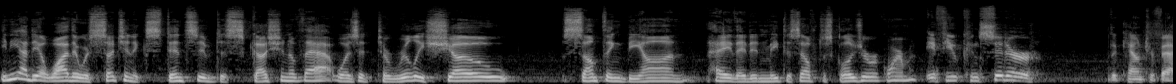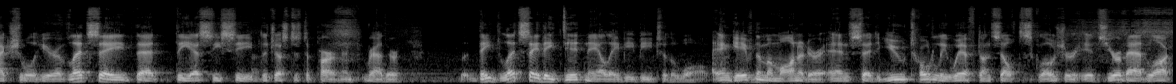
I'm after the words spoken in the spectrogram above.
Any idea why there was such an extensive discussion of that? Was it to really show something beyond, hey, they didn't meet the self disclosure requirement? If you consider the counterfactual here of let's say that the SEC, the Justice Department rather, they let's say they did nail ABB to the wall and gave them a monitor and said you totally whiffed on self-disclosure. It's your bad luck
